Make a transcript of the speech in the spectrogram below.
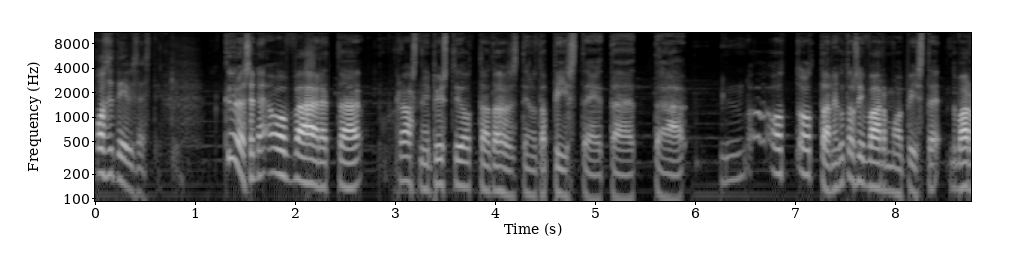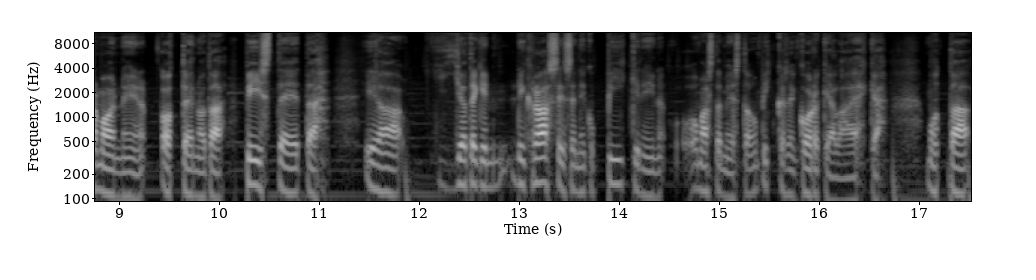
positiivisestikin. Kyllä se on vähän, että Rast niin pystyy ottaa tasaisesti noita pisteitä, että ot, ottaa niin tosi varmoin, piste, varmoin niin otteen noita pisteitä ja jotenkin Nick Rassin se niinku piikki niin omasta mielestä on pikkasen korkealla ehkä, mutta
